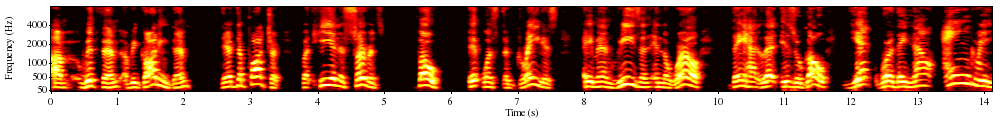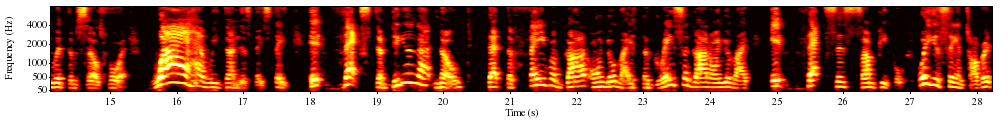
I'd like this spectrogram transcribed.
um, with them regarding them, their departure. But he and his servants, though it was the greatest, amen, reason in the world they had let Israel go, yet were they now angry with themselves for it. Why have we done this? They state it vexed them. Do you not know that the favor of God on your life, the grace of God on your life, it vexes some people? What are you saying, Tolbert?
